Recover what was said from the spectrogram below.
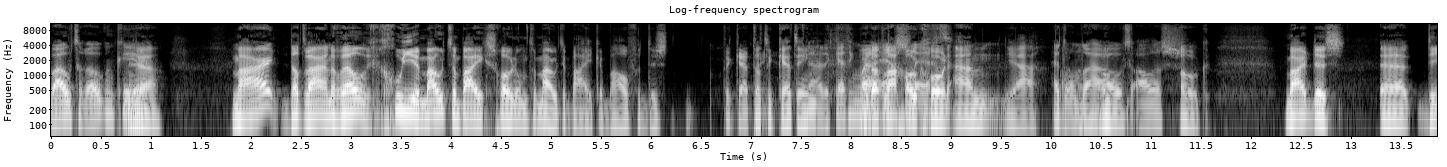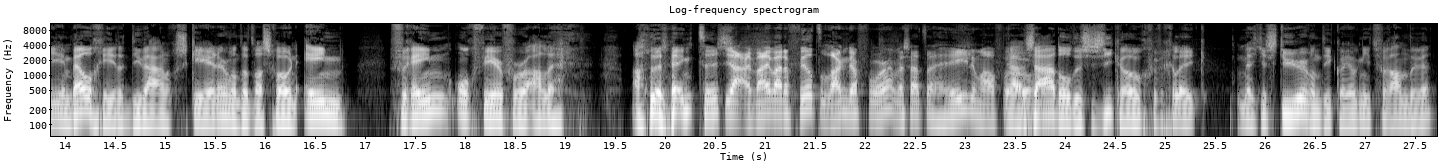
Wouter ook een keer. ja. Maar dat waren nog wel goede mountainbikes gewoon om te mountainbiken. Behalve dus De ketting. dat de ketting... Ja, de ketting maar dat lag ook gewoon aan... Ja, Het ook- onderhoud, alles. Ook. Maar dus, eh, die in België, die waren nog skeerder. Want dat was gewoon één frame ongeveer voor alle, alle lengtes. Ja, en wij waren veel te lang daarvoor. We zaten helemaal voor. Ja, zadel dus ziek hoog vergeleken met je stuur, want die kon je ook niet veranderen.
